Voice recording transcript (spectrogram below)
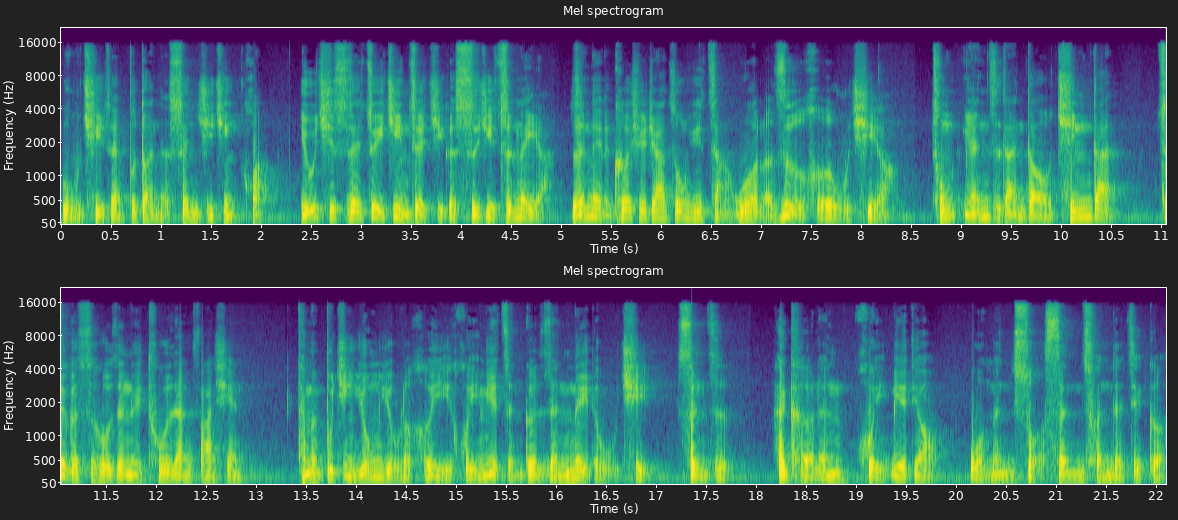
武器在不断的升级进化。尤其是在最近这几个世纪之内啊，人类的科学家终于掌握了热核武器啊，从原子弹到氢弹。这个时候，人类突然发现，他们不仅拥有了可以毁灭整个人类的武器，甚至还可能毁灭掉我们所生存的这个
